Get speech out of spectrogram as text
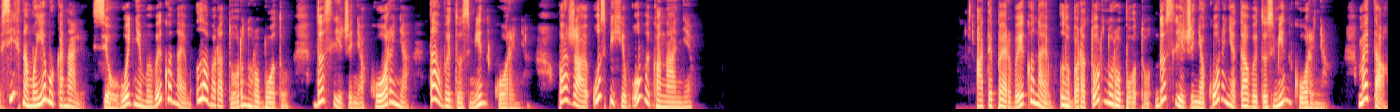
всіх на моєму каналі. Сьогодні ми виконаємо лабораторну роботу дослідження кореня та видозмін кореня. Бажаю успіхів у виконанні. А тепер виконаємо лабораторну роботу дослідження кореня та видозмін кореня. Мета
